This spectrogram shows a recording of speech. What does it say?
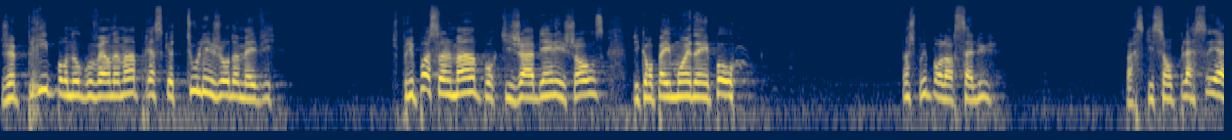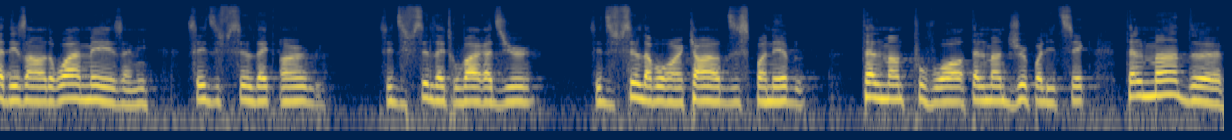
Je prie pour nos gouvernements presque tous les jours de ma vie. Je prie pas seulement pour qu'ils gèrent bien les choses puis qu'on paye moins d'impôts. Non, je prie pour leur salut. Parce qu'ils sont placés à des endroits, mes amis. C'est difficile d'être humble. C'est difficile d'être ouvert à Dieu. C'est difficile d'avoir un cœur disponible. Tellement de pouvoir, tellement de jeux politiques, tellement de,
